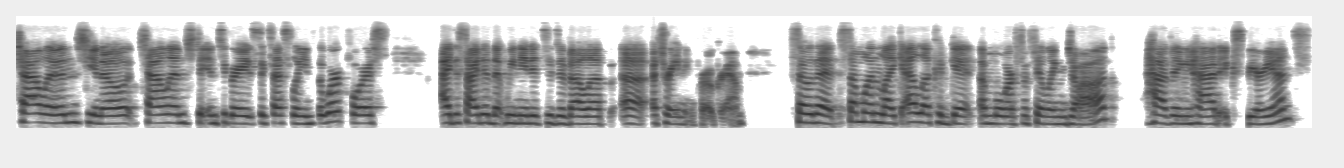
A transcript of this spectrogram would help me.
challenge, you know, challenge to integrate successfully into the workforce, I decided that we needed to develop a, a training program so that someone like Ella could get a more fulfilling job having had experience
